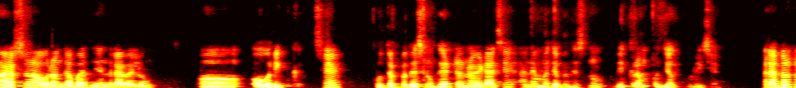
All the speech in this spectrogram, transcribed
મહારાષ્ટ્રના ઔરંગાબાદની અંદર આવેલું ઓરિક છે. ઉત્તર પ્રદેશનું ગ્રેટર નોઈડા છે અને મધ્યપ્રદેશનું વિક્રમ ઉદ્યોગપુરી છે. બરાબર?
